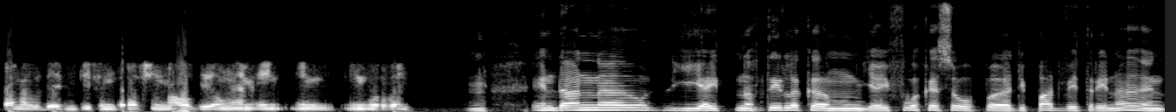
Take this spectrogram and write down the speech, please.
kan hulle definitief internasionaal deelneem en en en oorwin. En dan uh, jy natuurlik um, jy fokus op uh, die padwetrenne en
